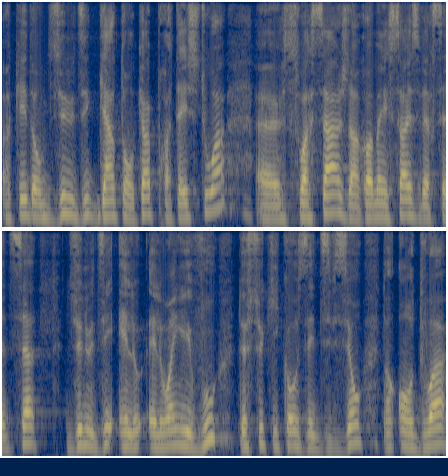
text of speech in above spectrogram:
OK? Donc, Dieu nous dit, garde ton cœur, protège-toi, euh, sois sage. Dans Romains 16, verset 17, Dieu nous dit, éloignez-vous de ceux qui causent des divisions. Donc, on doit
